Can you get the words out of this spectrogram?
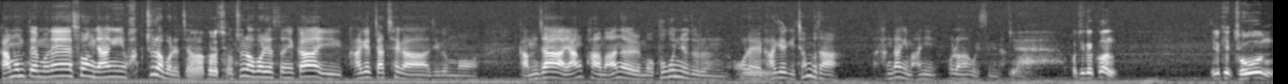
가뭄 때문에 수확량이 확 줄어버렸죠. 아, 그렇죠. 줄어버렸으니까 이 가격 자체가 지금 뭐 감자, 양파, 마늘, 뭐 구근류들은 올해 음. 가격이 전부 다 상당히 많이 올라가고 있습니다. 이야, 어찌됐건 이렇게 좋은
